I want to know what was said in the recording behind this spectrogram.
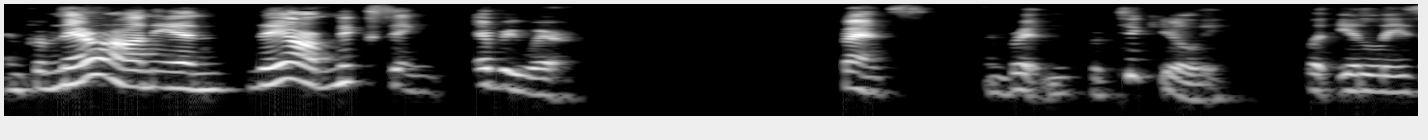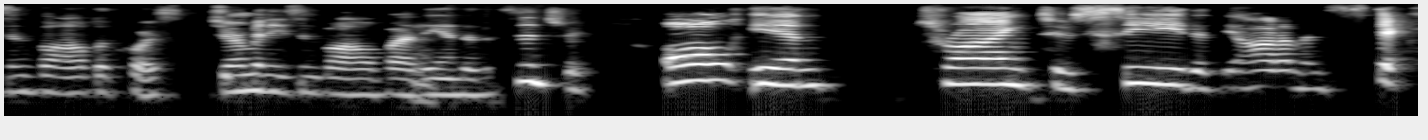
And from there on in, they are mixing everywhere. France and Britain, particularly, but Italy's involved, of course, Germany's involved by the end of the century, all in trying to see that the Ottomans stick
